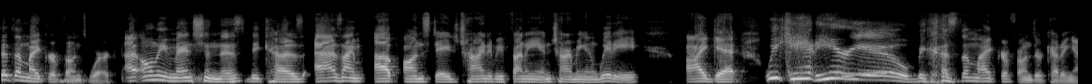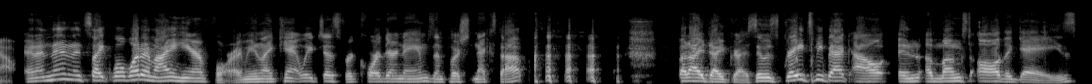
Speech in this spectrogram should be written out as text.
that the microphones work. I only mention this because as I'm up on stage trying to be funny and charming and witty, I get, we can't hear you because the microphones are cutting out. And, and then it's like, well, what am I here for? I mean, like, can't we just record their names and push next up? but I digress. It was great to be back out and amongst all the gays.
